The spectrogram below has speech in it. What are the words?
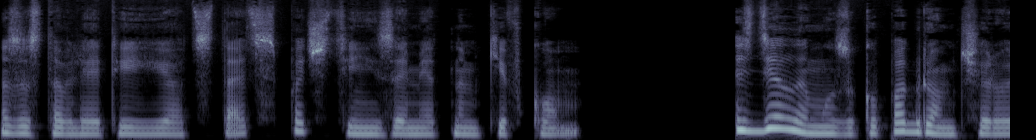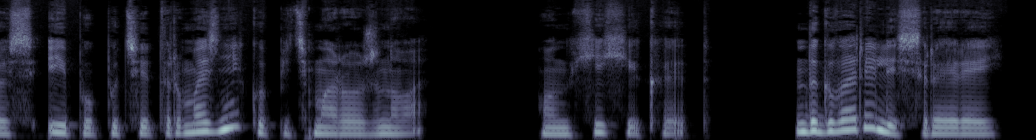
заставляет ее отстать с почти незаметным кивком. «Сделай музыку погромче, Ройс, и по пути тормозни купить мороженого». Он хихикает. «Договорились, Рэй-Рэй?»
